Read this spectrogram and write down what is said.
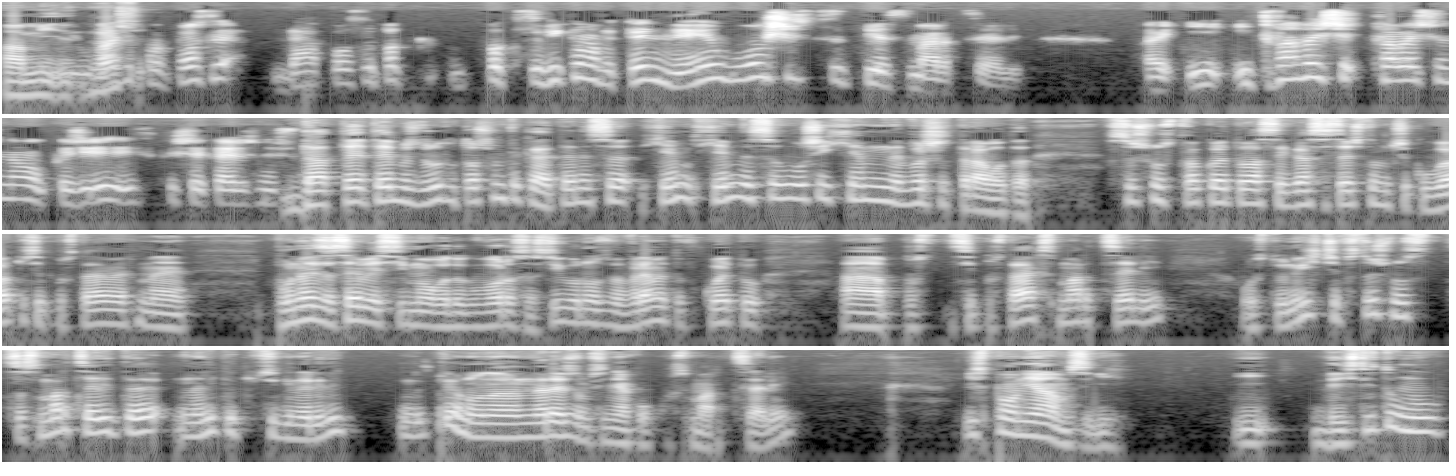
Ами, и обаче, наши... после, да, после пък, пък се викам, бе, те не е лоши са тия смарт цели. И, и това, беше, това беше много. Кажи, искаш да кажеш нещо? Да, те, те между другото точно така. Те не са, хем, хем не са лоши, хем не вършат работа. Всъщност това, което аз сега се сещам, че когато си поставяхме, поне за себе си мога да говоря със сигурност, във времето, в което а, си поставях смарт цели, установих, че всъщност с смарт целите, нали, като си ги нареди, примерно нареждам си няколко смарт цели, изпълнявам си ги. И действително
